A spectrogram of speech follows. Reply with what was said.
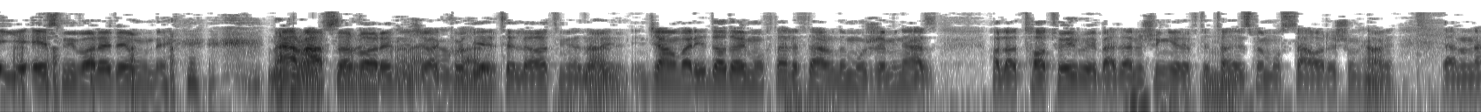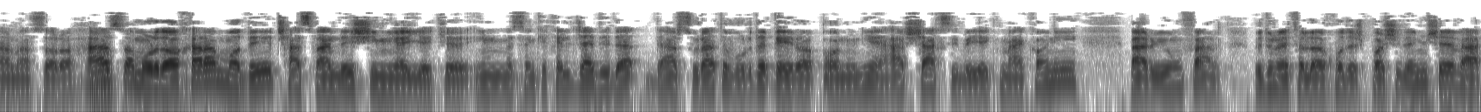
یه اسمی وارد اون نرم افزار وارد میشه و کلی بله. اطلاعات میاد بله. این جمعوری دادای مختلف در مورد مجرمین از حالا تاتوی روی بدنشون گرفته تا اسم مستعارشون همه در اون نرم افزارها هست و مورد آخر هم ماده چسبنده شیمیاییه که این مثلا که خیلی جدید در- صورت ورود غیر قانونی هر شخصی به یک مکانی بر روی اون فرد بدون اطلاع خودش پاشیده میشه و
